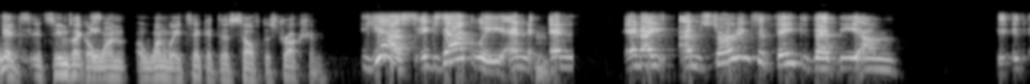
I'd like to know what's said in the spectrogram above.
It's it seems like a one a one way ticket to self destruction. Yes, exactly. And and and I I'm starting to think that the um it,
